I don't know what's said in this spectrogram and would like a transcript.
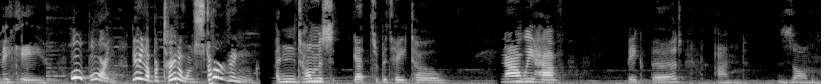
Mickey. Oh boy, give me that potato, I'm starving. And Thomas gets a potato. Now we have Big Bird and Zom.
